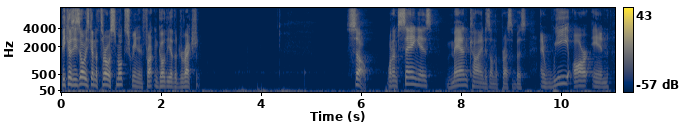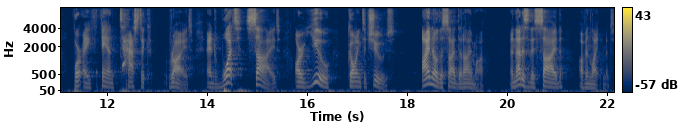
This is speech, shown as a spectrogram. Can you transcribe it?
because he's always going to throw a smokescreen in front and go the other direction. So, what I'm saying is mankind is on the precipice and we are in for a fantastic ride. And what side are you going to choose? I know the side that I'm on, and that is the side of enlightenment.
